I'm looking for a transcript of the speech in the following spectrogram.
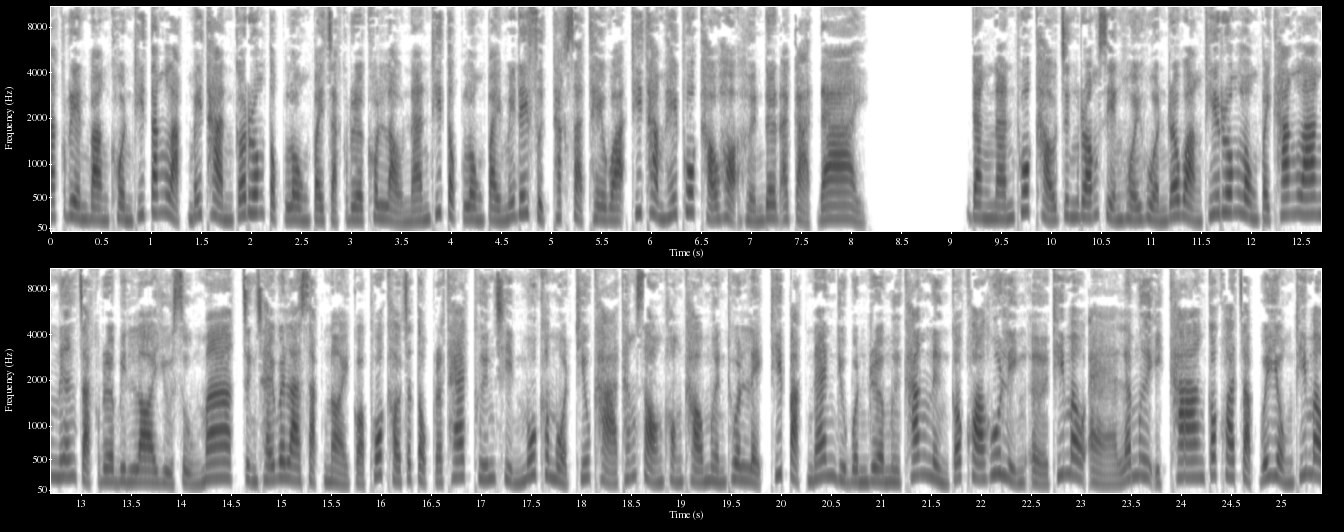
นักเรียนบางคนที่ตั้งหลักไม่ทันก็ร่วงตกลงไปจากเรือคนเหล่านั้นที่ตกลงไปไม่ได้ฝึกทักษะเทวะที่ทำให้พวกเขาเหาะเหินเดินอากาศได้ ดังนั้นพวกเขาจึงร้องเสียงโหยหวนระหว่างที่ร่วงลงไปข้างล่างเนื่องจากเรือบินลอยอยู่สูงมาก จึงใช้เวลาสักหน่อยกว่าพวกเขาจะตกกระแทกพื้นฉินมู่ขมวดคิ้วขาทั้งสองของเขาเหมือนทวนเหล็กที่ปักแน่นอยู่บนเรือมือข้างหนึ่งก็คว้าหู้หลิงเอ๋อที่เมาแอและมืออีกข้างก็คว้าจับไว้หยงที่เมา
